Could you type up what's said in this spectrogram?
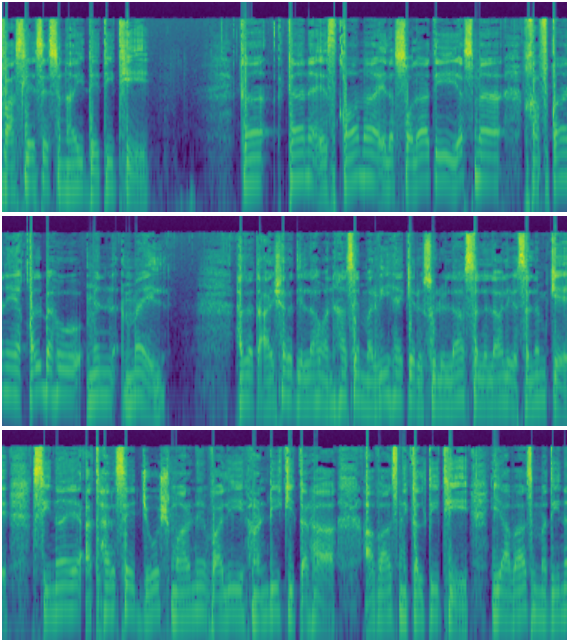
فاصلے سے سنائی دیتی تھی۔ كان إذ قام إلى الصلاة يسمع خفقان قلبه من ميل حضرت عائشہ رضی اللہ عنہ سے مروی ہے کہ رسول اللہ صلی اللہ علیہ وسلم کے سینہ اتھر سے جوش مارنے والی ہانڈی کی طرح آواز نکلتی تھی۔ یہ آواز مدینہ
